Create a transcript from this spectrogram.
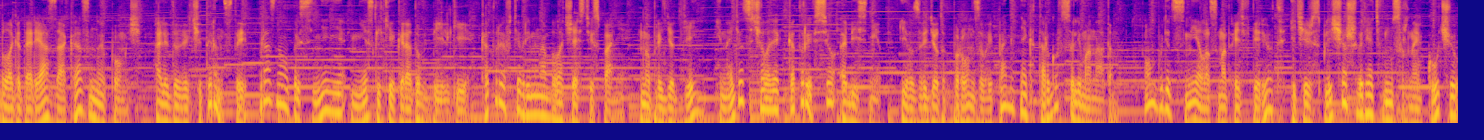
благодаря за оказанную помощь а Людовик XIV праздновал присоединение нескольких городов Бельгии, которая в те времена была частью Испании. Но придет день, и найдется человек, который все объяснит и возведет бронзовый памятник торговцу лимонадом. Он будет смело смотреть вперед и через плечо швырять в мусорную кучу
